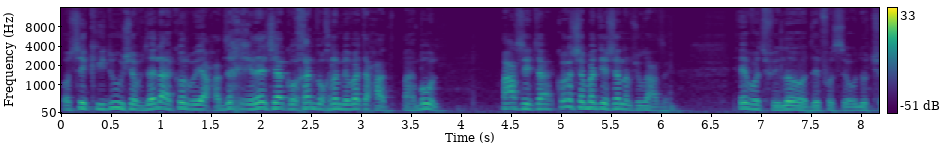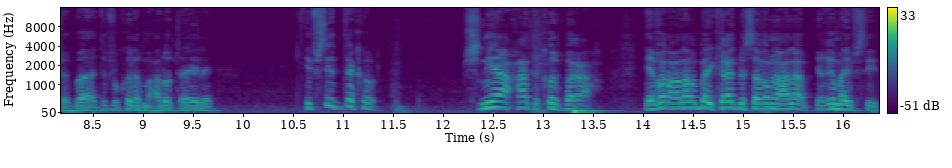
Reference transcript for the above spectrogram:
עושה קידוש, הבדלה, הכל ביחד. זכר הלל שהיה כוחן ואוכלן בבת אחת. מהבול. מה עשית? כל השבת ישן המשוגע הזה. איפה תפילות, איפה סעודות שבת, איפה כל המעלות האלה? הפסיד את הכל. שנייה אחת הכל פרח. יבוא לעולם הבא, יקרא את בשרו מהעולם, יראה מה הפסיד.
